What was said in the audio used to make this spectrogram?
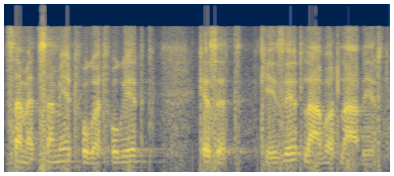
szemet szemért, fogad fogért, kezet kézért, lábat lábért.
